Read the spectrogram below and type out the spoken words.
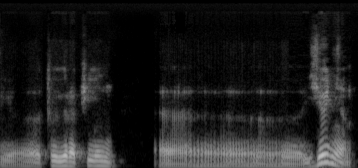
uh, to European uh, Union.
